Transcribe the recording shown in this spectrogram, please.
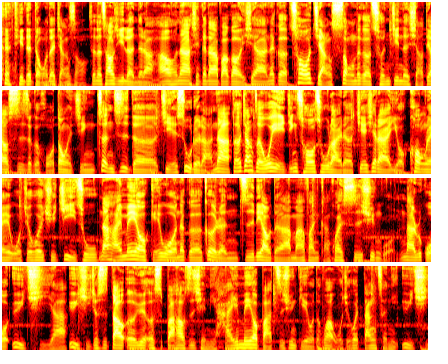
听得懂我在讲什么，真的超级冷的啦。好，那先跟大家报告一下，那个抽奖送那个纯金的小吊饰这个活动已经正式的结束了啦。那得奖者我也已经抽出来了，接下来有空嘞，我就会去寄出。那还没有给我那个个人资料的啊，麻烦赶快私讯我。那如果预期呀，预期就是到二月二十八号之前，你还没有把资讯给我的话，我就会当成你预期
